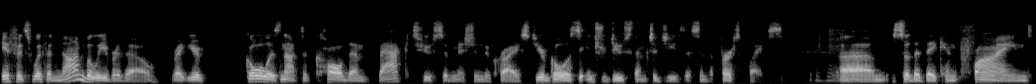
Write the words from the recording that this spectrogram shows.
if it's with a non-believer, though, right, your goal is not to call them back to submission to Christ. Your goal is to introduce them to Jesus in the first place, mm-hmm. um, so that they can find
